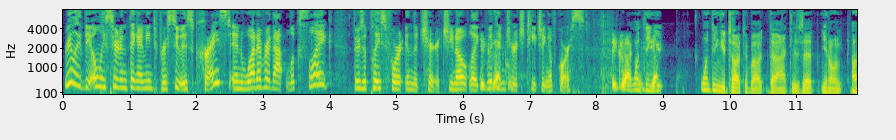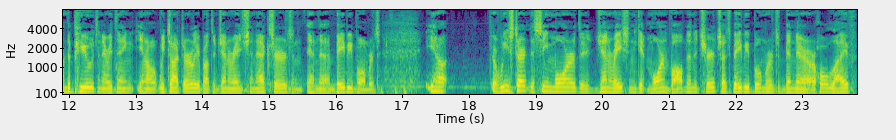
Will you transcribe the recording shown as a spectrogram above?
really, the only certain thing I need to pursue is Christ. And whatever that looks like, there's a place for it in the church, you know, like within church teaching, of course. Exactly. One thing you one thing you talked about, Doc, is that you know on the pews and everything. You know, we talked earlier about the Generation Xers and and the baby boomers. You know, are we starting to see more of the generation get more involved in the church? As baby boomers have been there our whole life,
